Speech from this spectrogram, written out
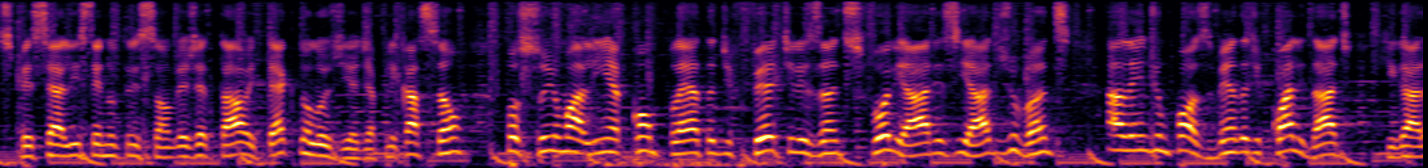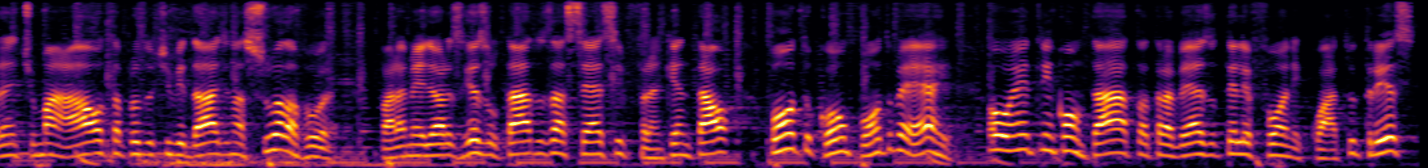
Especialista em nutrição vegetal e tecnologia de aplicação, possui uma linha completa de fertilizantes foliares e adjuvantes, além de um pós-venda de qualidade que garante uma alta produtividade na sua lavoura. Para melhores resultados, acesse frankenthal.com.br ou entre em contato através do telefone 43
